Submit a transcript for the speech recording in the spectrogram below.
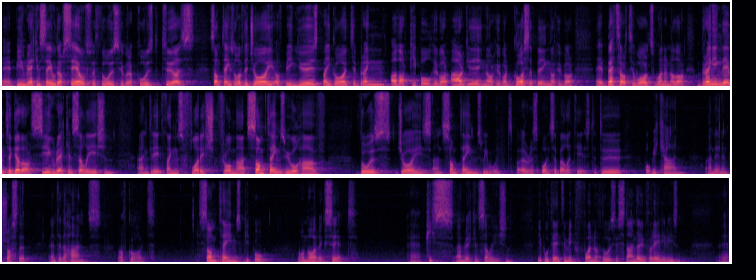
uh, being reconciled ourselves with those who were opposed to us. Sometimes we'll have the joy of being used by God to bring other people who were arguing or who were gossiping or who were uh, bitter towards one another, bringing them together, seeing reconciliation and great things flourish from that. Sometimes we will have those joys, and sometimes we won't. But our responsibility is to do what we can and then entrust it into the hands of God. Sometimes people will not accept uh, peace and reconciliation. People tend to make fun of those who stand out for any reason. Uh,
